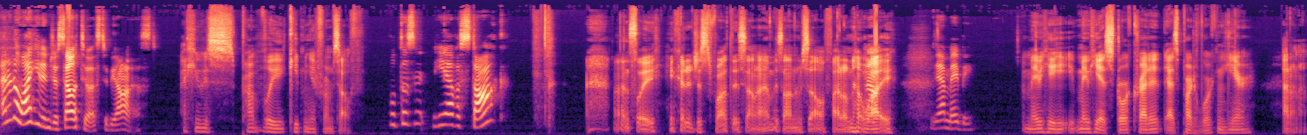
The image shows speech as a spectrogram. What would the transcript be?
I don't know why he didn't just sell it to us, to be honest. He was probably keeping it for himself. Well, doesn't he have a stock? Honestly, he could have just bought this on Amazon himself. I don't know Yeah. why. Yeah, maybe. Maybe he maybe he has store credit as part of working here. I don't know.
